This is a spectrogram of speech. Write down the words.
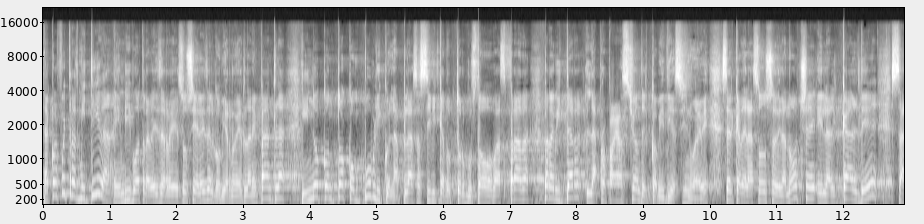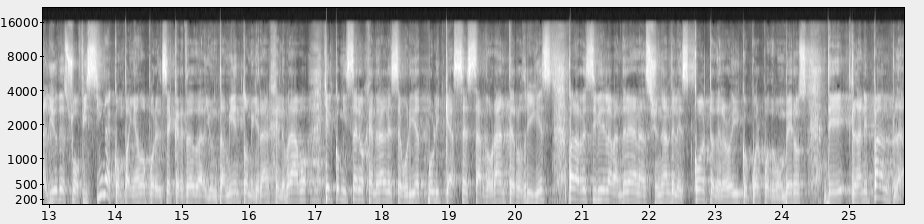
la cual fue transmitida en vivo a través de redes sociales del gobierno de Tlanepantla y no contó con público en la Plaza Cívica Dr. Gustavo Vaz Prada para evitar la propagación del COVID-19. Cerca de las 11 de la noche, el alcalde salió de su oficina acompañado por el secretario del ayuntamiento Miguel Ángel Bravo y el comisario general de Seguridad Pública César Dorante Rodríguez para recibir la bandera nacional de la Escolta del Heroico Cuerpo de Bomberos de Tlanepantla.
